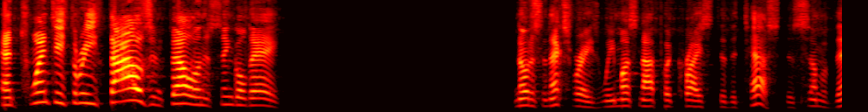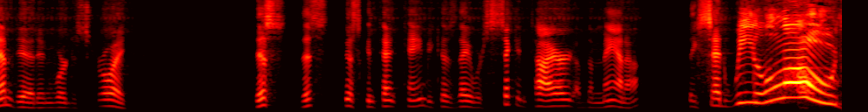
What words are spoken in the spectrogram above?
and 23,000 fell in a single day. Notice the next phrase we must not put Christ to the test as some of them did and were destroyed. This, this discontent came because they were sick and tired of the manna. They said, We loathe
